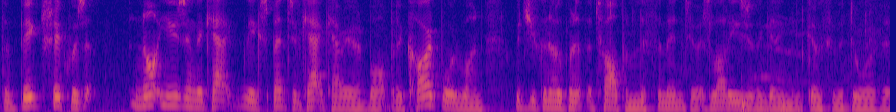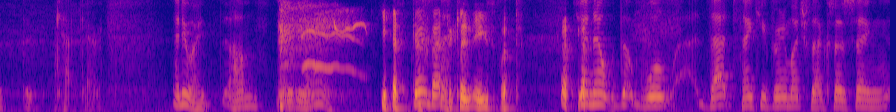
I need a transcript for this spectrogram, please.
the big trick was not using the cat, the expensive cat carrier I bought, but a cardboard one which you can open at the top and lift them into. It's a lot easier than getting them to go through the door of the, the cat carrier. Anyway, um, there we are. yes, going back to Clint Eastwood. yeah, no, the, well, that. Thank you very much for that because I was saying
